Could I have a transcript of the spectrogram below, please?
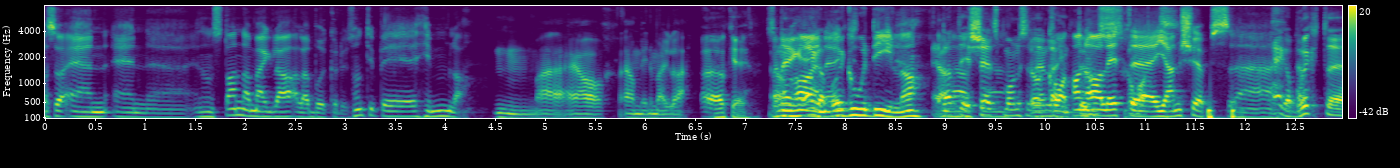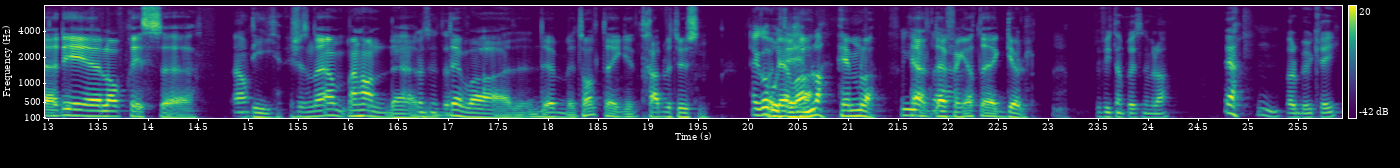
altså en, en, eh, en sånn standardmegler, eller bruker du sånn type himler? Mm, jeg har, jeg har mine meglere. Uh, ok. Så han har en eh, brukt god deal, da. Ja, Dette er ikke et sponset Ja, Han har litt uh, gjenkjøps... Uh, Jeg har brukt eh, de lavpris eh, Ja. De, ikke sånn det, Men han det, du? det var Det betalte jeg 30 000. jeg går bort det Himla. Himla. Fungerte- ja, det fungerte gull. Du fikk den prisen du ville ha? Ja. Var det bukrig?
